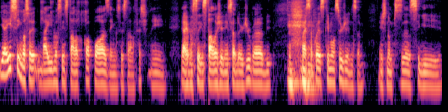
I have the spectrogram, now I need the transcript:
E aí sim, você, daí você instala Copos, aí você instala Fastlane, e aí você instala o gerenciador de Ruby. Mas são coisas que vão surgindo, sabe? A gente não precisa seguir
